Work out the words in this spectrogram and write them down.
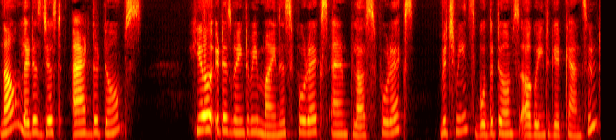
Now let us just add the terms. Here it is going to be minus 4x and plus 4x which means both the terms are going to get cancelled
